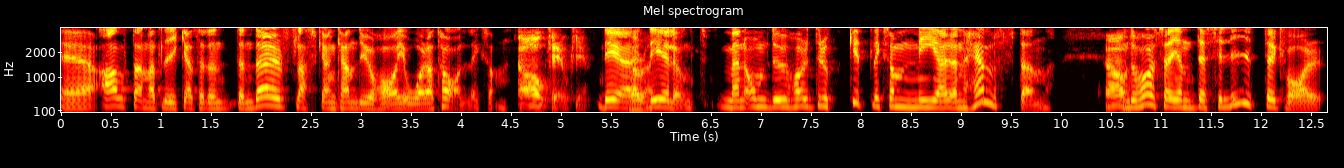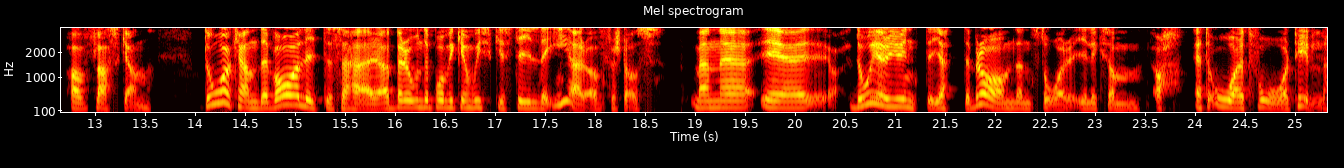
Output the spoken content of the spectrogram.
Eh, allt annat lika, alltså den, den, där flaskan kan du ju ha i åratal. Liksom. Ja, okej, okay, okej. Okay. Det, right. det är lugnt. Men om du har druckit liksom mer än hälften, ja. om du har säg en deciliter kvar av flaskan, då kan det vara lite så här, beroende på vilken whiskystil det är då förstås. Men eh, eh, då är det ju inte jättebra om den står i liksom oh, ett år, två år till.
